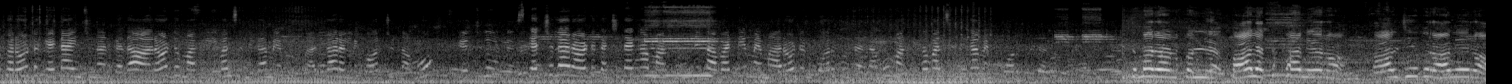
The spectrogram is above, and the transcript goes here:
ఒక రోడ్డు కేటాయించున్నారు కదా ఆ రోడ్డు మాకు ఇవ్వాల్సిందిగా మేము అధికారుల్ని కోరుచున్నాము. స్కెచ్లో రోడ్డు ఖచ్చితంగా మాకు కాబట్టి మేము ఆ రోడ్డును కోరుకుంటున్నాము. మాకు ఇవ్వవలసిందిగా మేము కోరుకుంటున్నాము. పాలు ఎత్తుకా నీరు పాలు జీబు రా నీరు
